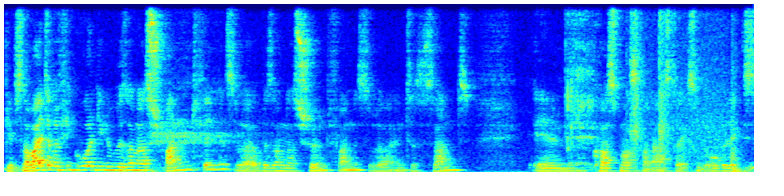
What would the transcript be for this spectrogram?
Gibt es noch weitere Figuren, die du besonders spannend findest oder besonders schön fandest oder interessant? Im Kosmos von Asterix und Obelix?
